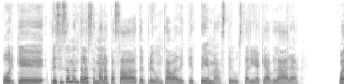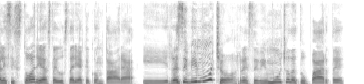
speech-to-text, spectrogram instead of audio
porque precisamente la semana pasada te preguntaba de qué temas te gustaría que hablara, cuáles historias te gustaría que contara y recibí mucho, recibí mucho de tu parte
